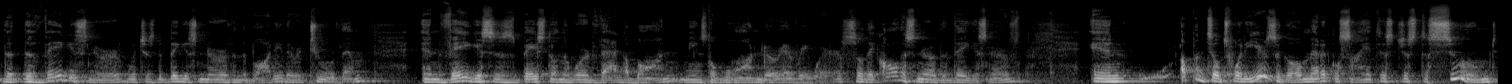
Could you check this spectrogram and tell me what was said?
The, the vagus nerve, which is the biggest nerve in the body, there are two of them, and vagus is based on the word vagabond, means to wander everywhere. So they call this nerve the vagus nerve. And up until 20 years ago, medical scientists just assumed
